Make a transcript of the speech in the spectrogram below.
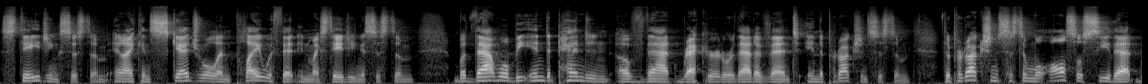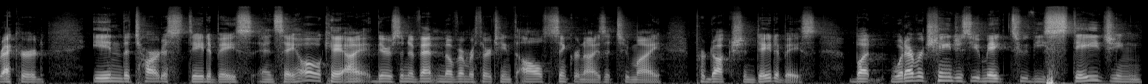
staging system and I can schedule and play with it in my staging system, but that will be independent of that record or that event in the production system. The production system will also see that record in the TARDIS database and say, oh, okay, I, there's an event November 13th, I'll synchronize it to my production database. But whatever changes you make to the staging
